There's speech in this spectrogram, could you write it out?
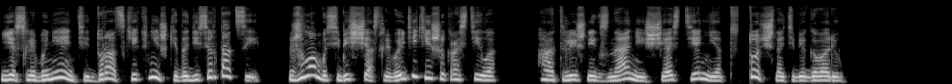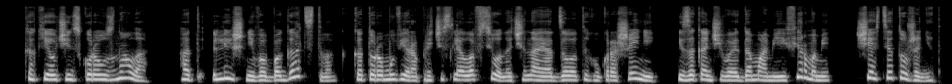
Если бы не эти дурацкие книжки до диссертации, жила бы себе счастливо и детишек растила. А от лишних знаний счастья нет, точно тебе говорю. Как я очень скоро узнала, от лишнего богатства, к которому Вера причисляла все, начиная от золотых украшений и заканчивая домами и фермами, счастья тоже нет.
